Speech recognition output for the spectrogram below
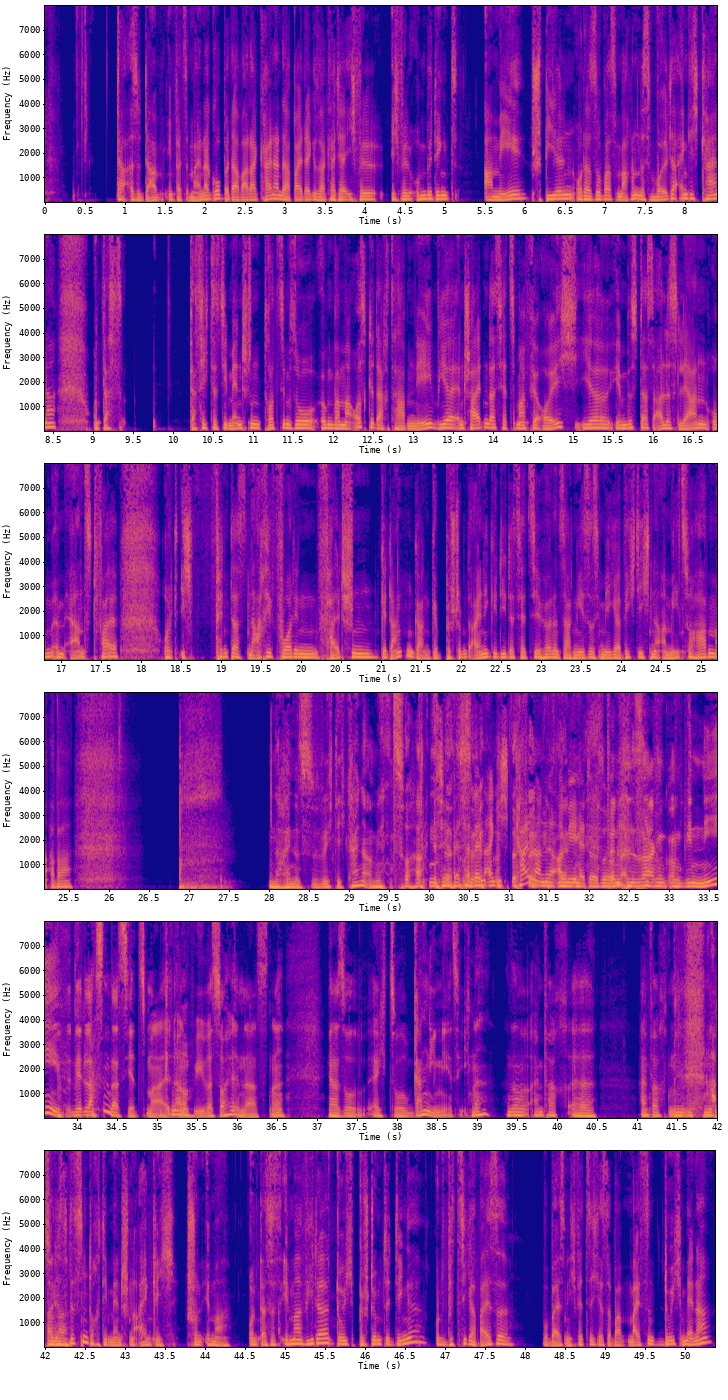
da, also da, jedenfalls in meiner Gruppe, da war da keiner dabei, der gesagt hat, ja, ich will, ich will unbedingt Armee spielen oder sowas machen. Das wollte eigentlich keiner. Und das dass sich das die Menschen trotzdem so irgendwann mal ausgedacht haben. Nee, wir entscheiden das jetzt mal für euch. Ihr, ihr müsst das alles lernen, um im Ernstfall. Und ich finde das nach wie vor den falschen Gedankengang. Gibt bestimmt einige, die das jetzt hier hören und sagen, nee, es ist mega wichtig, eine Armee zu haben, aber Nein, es ist wichtig, keine Armee zu haben. Es wäre besser, wenn eigentlich keiner eine Armee hätte. So. Wenn alle sagen irgendwie, nee, wir lassen das jetzt mal genau. irgendwie, was soll denn das? Ne? Ja, so echt so Gandhi-mäßig, ne? Also einfach, äh, einfach. Aber so das wissen doch die Menschen eigentlich schon immer. Und das ist immer wieder durch bestimmte Dinge und witzigerweise wobei es nicht witzig ist, aber meistens durch Männer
